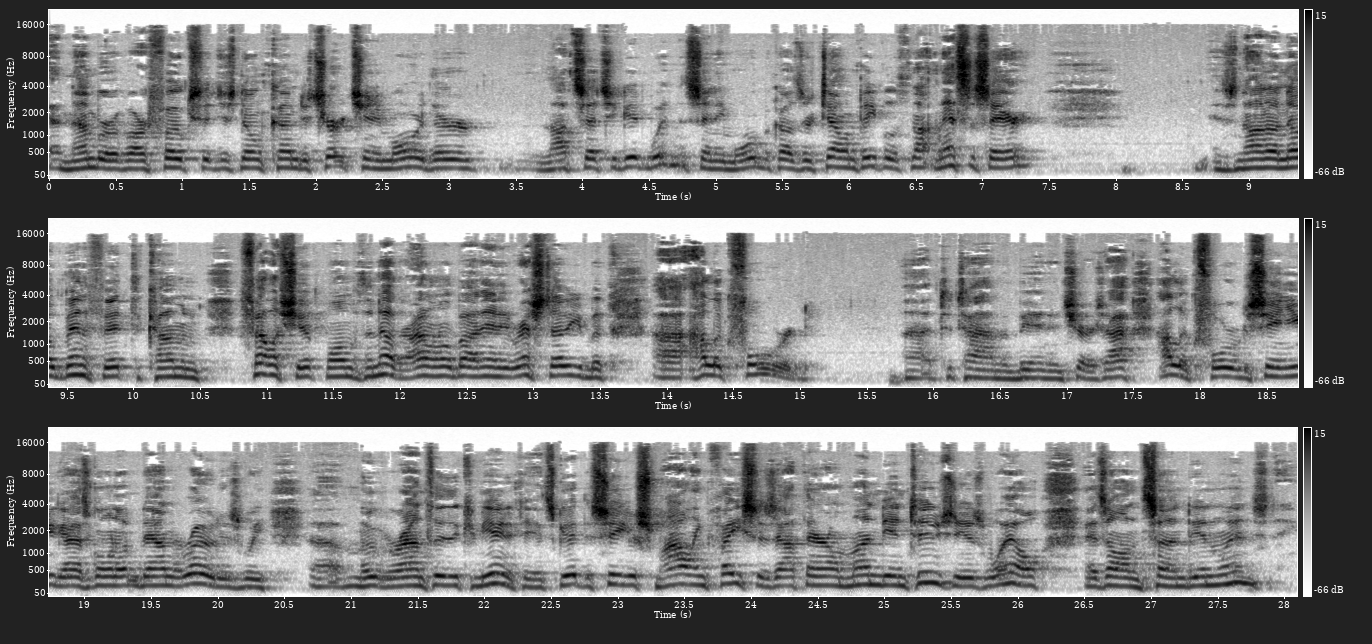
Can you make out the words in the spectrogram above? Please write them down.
a number of our folks that just don't come to church anymore, they're not such a good witness anymore because they're telling people it's not necessary. It's not of no benefit to come and fellowship one with another. I don't know about any of the rest of you, but uh, I look forward uh, to time of being in church. I, I look forward to seeing you guys going up and down the road as we uh, move around through the community. It's good to see your smiling faces out there on Monday and Tuesday as well as on Sunday and Wednesday.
